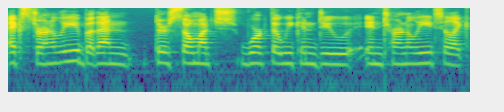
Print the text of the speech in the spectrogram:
externally? But then there's so much work that we can do internally to like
